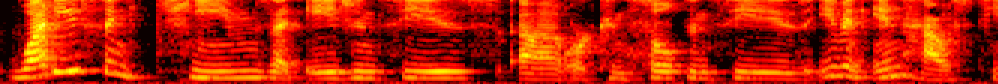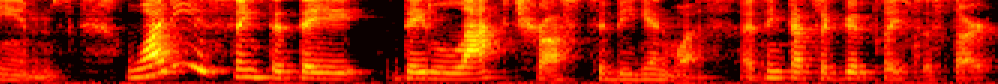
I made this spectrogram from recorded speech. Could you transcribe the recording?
Why do you think teams at agencies uh, or consultancies, even in-house teams, why do you think that they they lack trust to begin with? I think that's a good place to start.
